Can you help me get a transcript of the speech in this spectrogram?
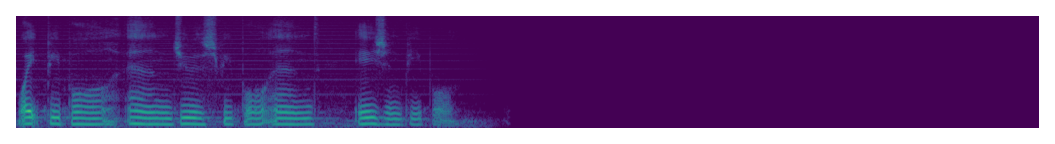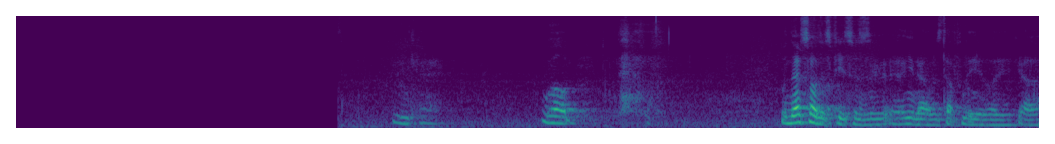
white people and Jewish people and Asian people. Okay. Well, when I saw this piece, was, you know, it was definitely like, uh,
